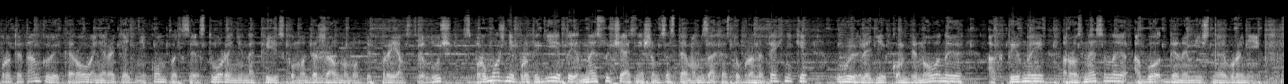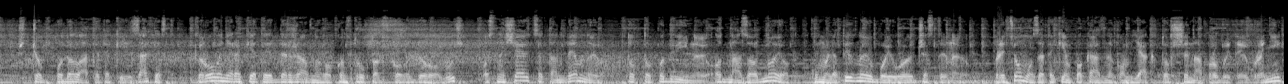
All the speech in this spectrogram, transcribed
Протитанкові керовані ракетні комплекси, створені на київському державному підприємстві Луч, спроможні протидіяти найсучаснішим системам захисту бронетехніки у вигляді комбінованої, активної, рознесеної або динамічної броні. Щоб подолати такий захист, керовані ракети державного конструкторського бюро Луч оснащаються тандемною, тобто подвійною одна за одною кумулятивною бойовою частиною. При цьому за таким показником, як товщина пробитої броні,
